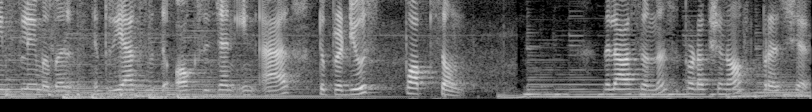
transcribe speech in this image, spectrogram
inflammable, it reacts with the oxygen in air to produce pop sound. The last one is production of pressure.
